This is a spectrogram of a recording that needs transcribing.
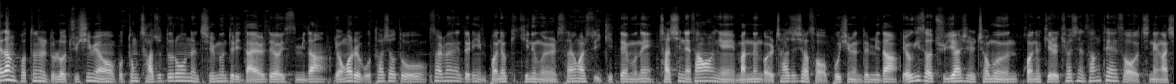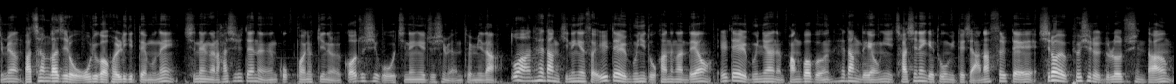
해당 버튼을 눌러주시면 보통 자주 들어오는 질문들이 나열되어 있습니다. 영어를 못하셔도 설명해드린 번역기 기능을 사용할 수 있기 때문에 자신의 상황에 맞는 걸 찾으셔서 보시면 됩니다. 여기서 주의하실 점은 번역기를 켜신 상태에서 진행하시면 마찬가지로 오류가 걸리기 때문에 진행을 하실 때는 꼭 번역기능을 꺼주시고 진행해주시면 됩니다. 또한 해당 기능에서 1대1 문의도 가능한 가능한데요. 1대1 문의하는 방법은 해당 내용이 자신에게 도움이 되지 않았을 때 싫어요 표시를 눌러주신 다음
